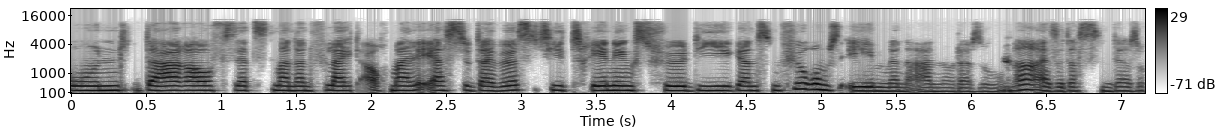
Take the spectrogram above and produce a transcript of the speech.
Und darauf setzt man dann vielleicht auch mal erste Diversity-Trainings für die ganzen Führungsebenen an oder so. Ne? Also das sind ja so,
